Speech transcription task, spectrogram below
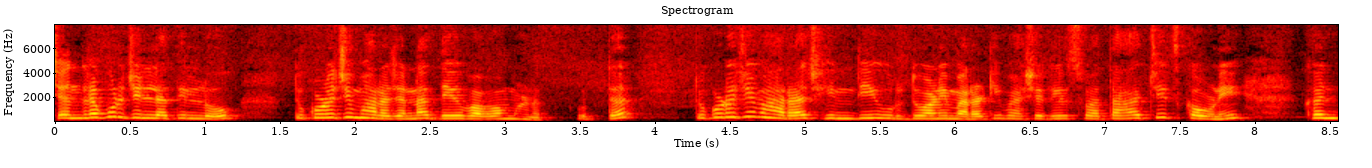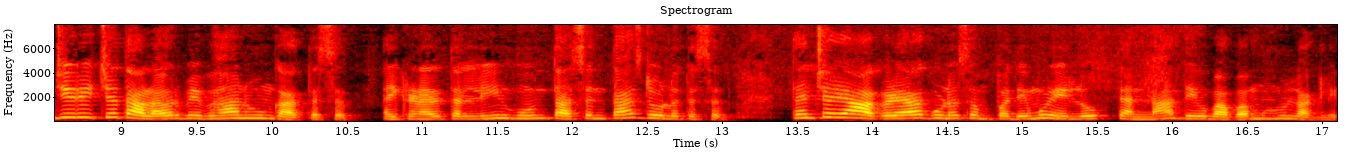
चंद्रपूर जिल्ह्यातील लोक तुकडोजी महाराजांना देवबाबा म्हणत. उत्तर तुकडोजी महाराज हिंदी उर्दू आणि मराठी भाषेतील स्वतःचीच कवणी खंजिरीच्या तालावर बेभान होऊन गात असत. ऐकणारे तल्लीन होऊन तासन तास डोलत असत. त्यांच्या या आगळ्या गुणसंपदेमुळे लोक त्यांना देवबाबा म्हणू लागले.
